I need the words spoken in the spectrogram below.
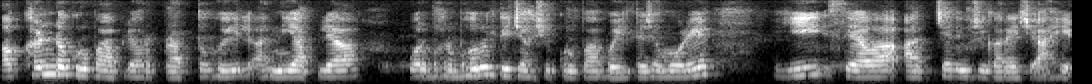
अखंड कृपा आपल्यावर प्राप्त होईल आणि आपल्यावर भरभरून तिची अशी कृपा होईल. त्याच्यामुळे ही सेवा आजच्या दिवशी करायची आहे.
